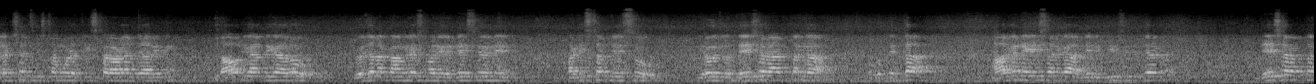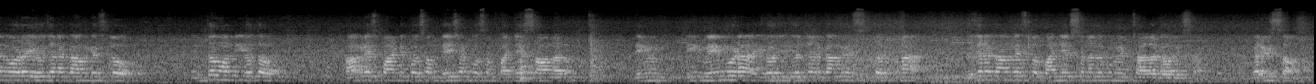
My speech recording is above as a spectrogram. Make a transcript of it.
ఎలక్షన్ సిస్టమ్ కూడా తీసుకురావడం జరిగింది. రాహుల్ గాంధీ గారు యువజన కాంగ్రెస్ మరియు ఎన్ఎస్యూని పటిష్టం చేస్తూ ఈరోజు దేశవ్యాప్తంగా ఒక పెద్ద ఆర్గనైజేషన్గా దీన్ని తీర్చిదిద్దాడు దేశవ్యాప్తంగా కూడా యువజన కాంగ్రెస్లో ఎంతోమంది యువత కాంగ్రెస్ పార్టీ కోసం దేశం కోసం పనిచేస్తూ ఉన్నారు. దీని దీన్ని మేము కూడా ఈరోజు యువజన కాంగ్రెస్ తరఫున యువజన కాంగ్రెస్లో పనిచేస్తున్నందుకు మేము చాలా గౌరవిస్తాం గర్విస్తూ ఉన్నాం.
